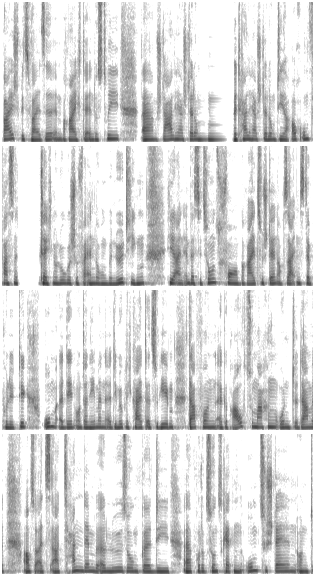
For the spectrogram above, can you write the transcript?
beispielsweise im Bereich der Industrie, äh, Stahlherstellung, Metallherstellung, die ja auch umfassende technologische Veränderungen benötigen, hier einen Investitionsfonds bereitzustellen, auch seitens der Politik, um äh, den Unternehmen äh, die Möglichkeit äh, zu geben, davon Gebrauch zu machen und damit auch so als Tandem-Lösung die Produktionsketten umzustellen und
